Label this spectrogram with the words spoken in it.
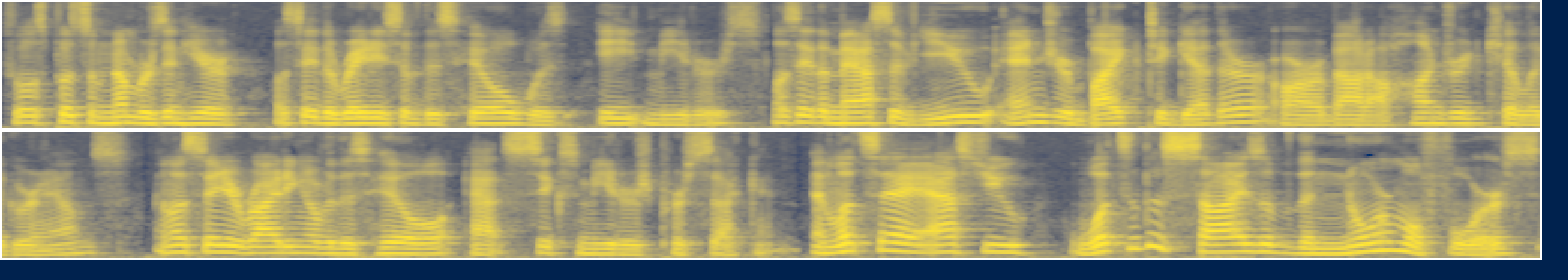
So let's put some numbers in here. Let's say the radius of this hill was 8 meters. Let's say the mass of you and your bike together are about 100 kilograms. And let's say you're riding over this hill at 6 meters per second. And let's say I asked you, what's the size of the normal force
